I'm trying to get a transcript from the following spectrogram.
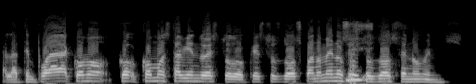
a la temporada. ¿Cómo, cómo, está viendo esto, que estos dos, cuando menos estos dos fenómenos?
